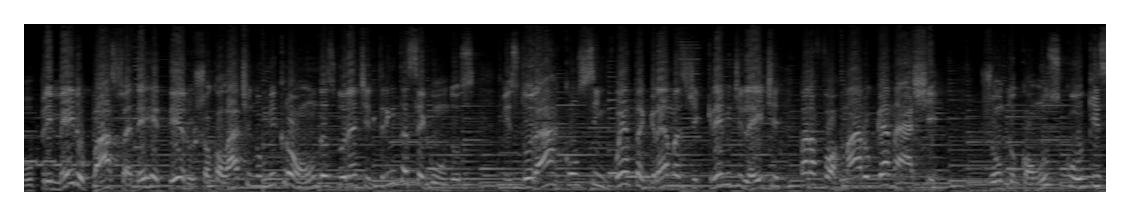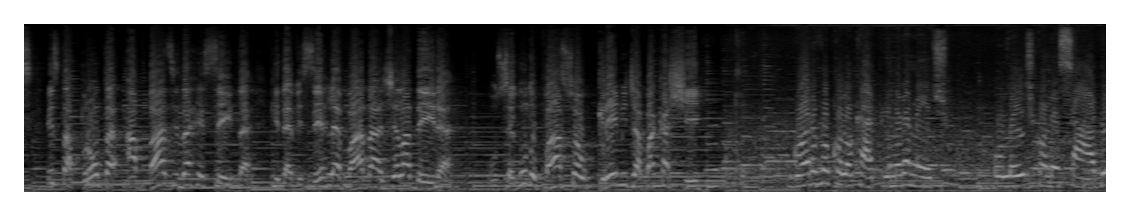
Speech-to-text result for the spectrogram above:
O primeiro passo é derreter o chocolate no micro-ondas durante 30 segundos. Misturar com 50 gramas de creme de leite para formar o ganache. Junto com os cookies, está pronta a base da receita, que deve ser levada à geladeira. O segundo passo é o creme de abacaxi. Agora vou colocar primeiramente o leite condensado,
